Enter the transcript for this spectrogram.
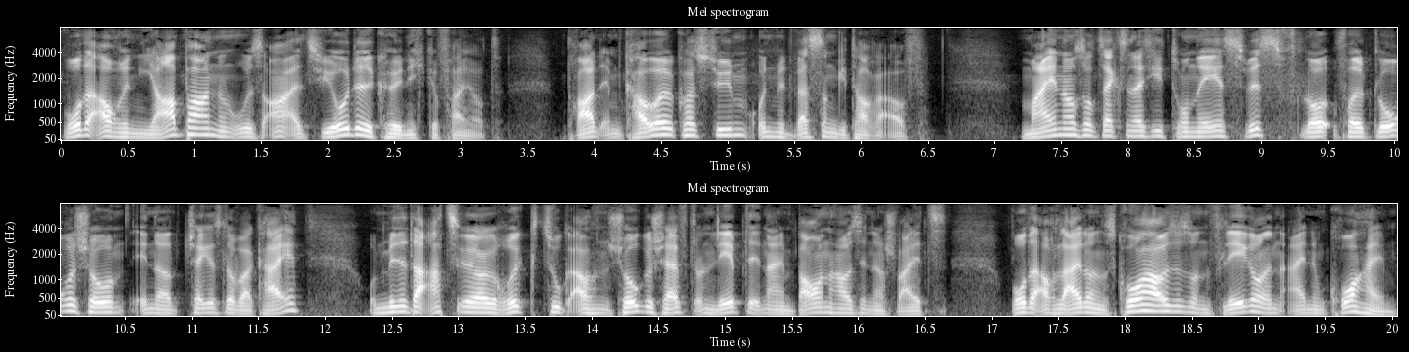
Wurde auch in Japan und USA als Jodelkönig gefeiert. Trat im Cowboy-Kostüm und mit Western-Gitarre auf. Mai 1966 Tournee Swiss Folklore Show in der Tschechoslowakei und Mitte der 80er Jahre Rückzug aus dem Showgeschäft und lebte in einem Bauernhaus in der Schweiz. Wurde auch Leiter eines Chorhauses und Pfleger in einem Chorheim.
